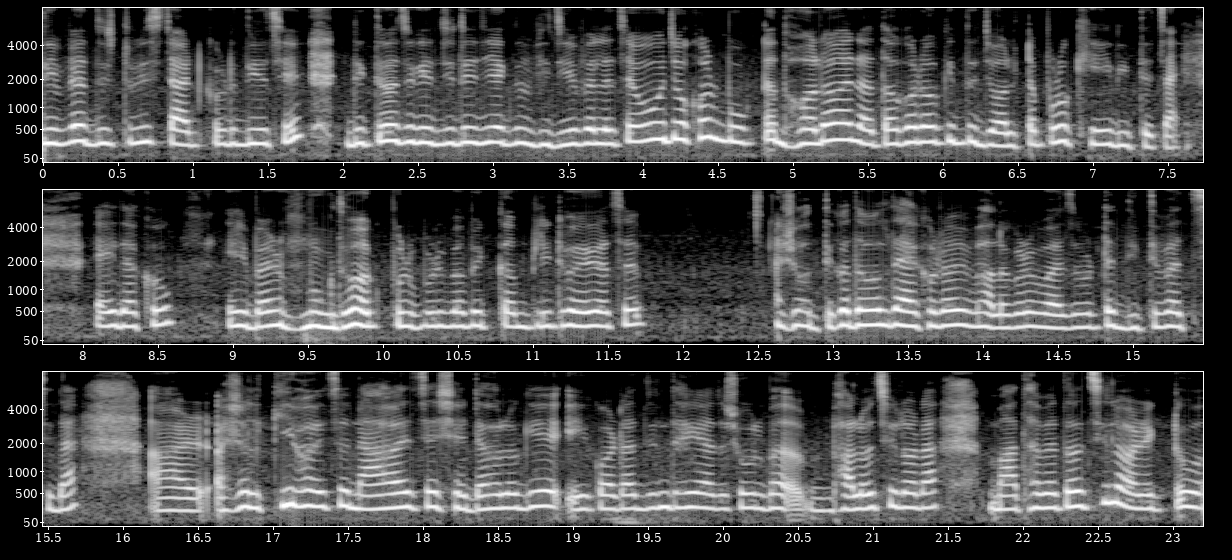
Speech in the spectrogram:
দিব্যা দুষ্টুমি স্টার্ট করে দিয়েছে। দেখতে পাচ্ছ গেঞ্জি টেঞ্জি একদম ভিজিয়ে ফেলেছে। ও যখন মুখটা ধরা হয় না, তখন ও কিন্তু জলটা পুরো খেয়ে নিতে চায়। এই দেখো, এইবার মুখ ধোয়া পুরোপুরিভাবে কমপ্লিট হয়ে গেছে। সত্যি কথা বলতে এখনও আমি ভালো করে ভয়েস ওভারটা দিতে পারছি না। আর আসলে কি হয়েছে, না হয়েছে, সেটা হলো গিয়ে এই কটা দিন থেকে এত শরীর ভালো ছিল না, মাথা ব্যথাও ছিল আর একটু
